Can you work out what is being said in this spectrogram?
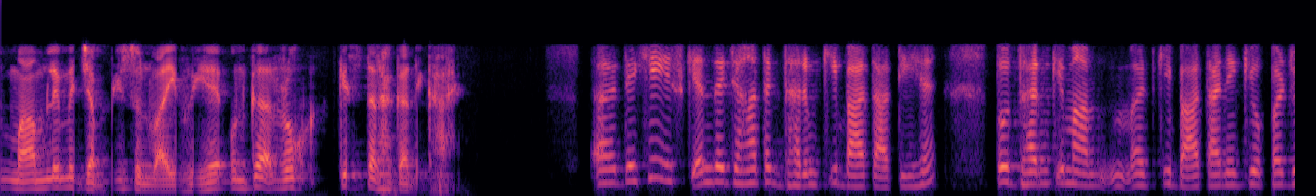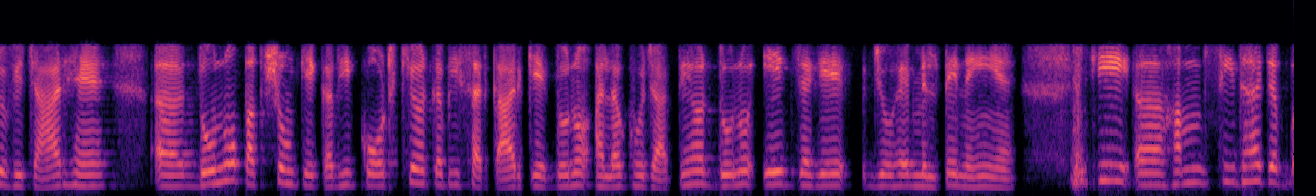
मामले में जब भी सुनवाई हुई है, उनका रुख किस तरह का दिखा है? देखिए इसके अंदर जहाँ तक धर्म की बात आती है तो धर्म के माम की बात आने के ऊपर जो विचार हैं दोनों पक्षों के कभी कोर्ट के और कभी सरकार के दोनों अलग हो जाते हैं और दोनों एक जगह जो है मिलते नहीं है। अ, हम सीधा जब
